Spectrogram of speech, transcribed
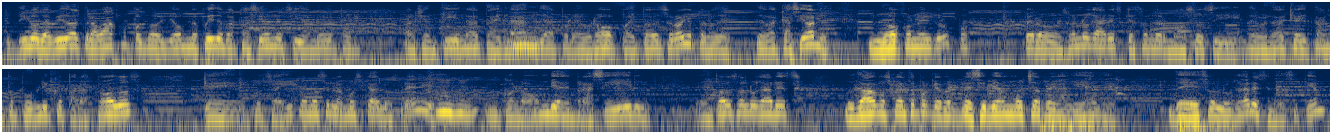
pues, digo debido al trabajo, pues no, yo me fui de vacaciones y anduve por Argentina, Tailandia, por Europa y todo ese rollo, pero de, de vacaciones, no con el grupo. Pero son lugares que son hermosos y de verdad que hay tanto público para todos que pues ahí conocen la música de los Freddys. En Colombia, en Brasil, en todos esos lugares nos dábamos cuenta porque recibían muchas regalías de, de esos lugares en ese tiempo.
